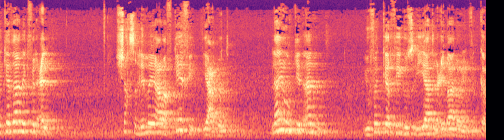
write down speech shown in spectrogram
فكذلك في العلم. الشخص اللي ما يعرف كيف يعبد لا يمكن أن يفكر في جزئيات العبادة ويفكر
